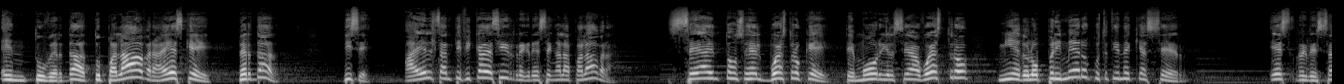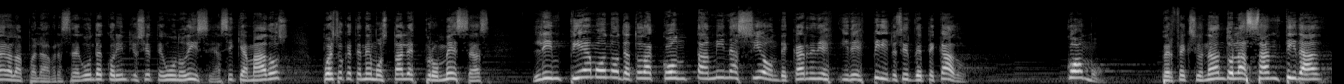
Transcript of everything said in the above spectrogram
En tu verdad. Tu palabra es que verdad. Dice, a él santificad, decir, regresen a la palabra. Sea entonces el vuestro qué? Temor y él sea vuestro miedo. Lo primero que usted tiene que hacer es regresar a la palabra. Segunda Corintios 7.1 dice, así que amados, puesto que tenemos tales promesas, limpiémonos de toda contaminación de carne y de espíritu, es decir, de pecado. ¿Cómo? Perfeccionando la santidad.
